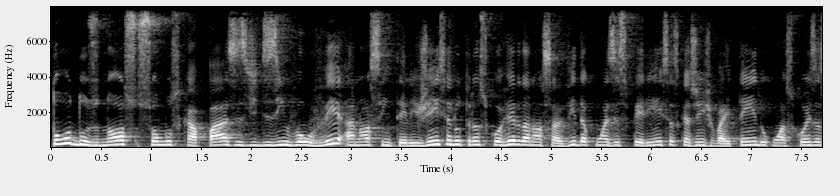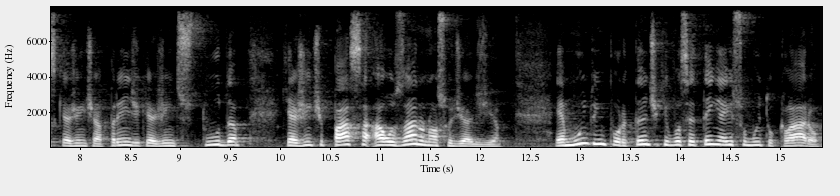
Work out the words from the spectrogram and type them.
Todos nós somos capazes de desenvolver a nossa inteligência no transcorrer da nossa vida com as experiências que a gente vai tendo, com as coisas que a gente aprende, que a gente estuda, que a gente passa a usar no nosso dia a dia. É muito importante que você tenha isso muito claro.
